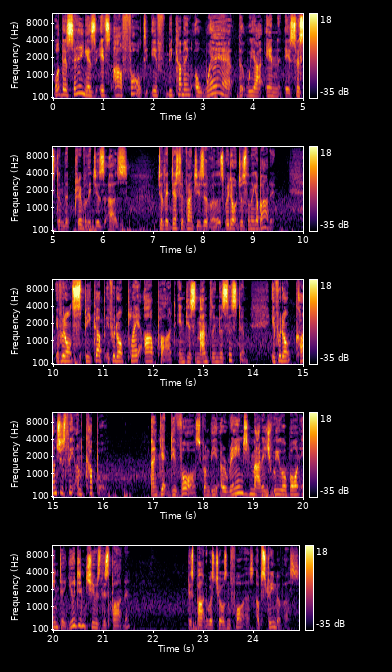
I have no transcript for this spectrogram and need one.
What they're saying is it's our fault if becoming aware that we are in a system that privileges us to the disadvantages of others, we don't do something about it if we don't speak up, if we don't play our part in dismantling the system, if we don't consciously uncouple and get divorced from the arranged marriage we were born into. You didn't choose this partner. This partner was chosen for us, upstream of us.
